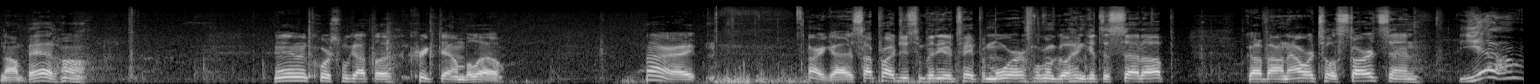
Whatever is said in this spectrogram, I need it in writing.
Not bad, huh? And of course we got the creek down below. Alright. Alright guys, I'll probably do some videotaping more. We're gonna go ahead and get this set up. We've Got about an hour till it starts and yeah.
